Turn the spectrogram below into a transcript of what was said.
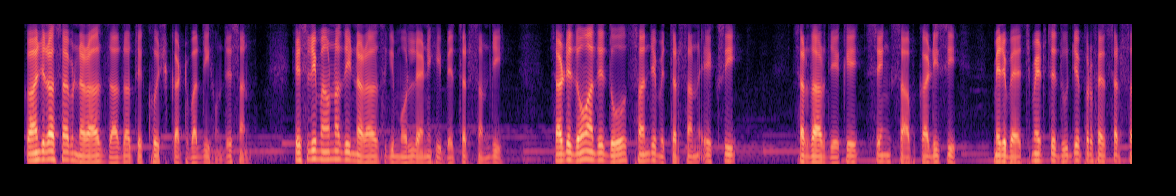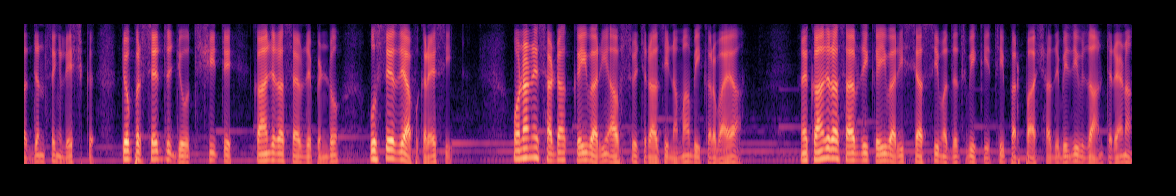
ਕਾਂਜਲਾ ਸਾਹਿਬ ਨਾਰਾਜ਼ ਜ਼ਿਆਦਾ ਤੇ ਖੁਸ਼ ਘੱਟਵਾਦੀ ਹੁੰਦੇ ਸਨ। ਇਸ ਲਈ ਮੈਂ ਉਹਨਾਂ ਦੀ ਨਾਰਾਜ਼ਗੀ ਮੁੱਲ ਲੈਣੀ ਹੀ ਬਿਹਤਰ ਸਮਝੀ। ਸਾਡੇ ਦੋਵਾਂ ਦੇ ਦੋ ਸਾਂਝੇ ਮਿੱਤਰ ਸਨ, ਇੱਕ ਸੀ ਸਰਦਾਰ ਜੇ ਕੇ ਸਿੰਘ ਸਾਬਕਾ ਸੀ, ਮੇਰੇ ਬੈਚਮੇਟ ਤੇ ਦੂਜੇ ਪ੍ਰੋਫੈਸਰ ਸੱਜਣ ਸਿੰਘ ਲਿਸ਼ਕ, ਜੋ ਪ੍ਰਸਿੱਧ ਜੋਤਸ਼ੀ ਤੇ ਕਾਂਜਰਾ ਸਾਹਿਬ ਦੇ ਪਿੰਡੋਂ ਉਸ ਦੇ ਅਧਿਆਪਕ ਰਹੇ ਸੀ। ਉਹਨਾਂ ਨੇ ਸਾਡਾ ਕਈ ਵਾਰੀ ਆਪਸ ਵਿੱਚ ਰਾਜ਼ੀਨਾਮਾ ਵੀ ਕਰਵਾਇਆ। ਮੈਂ ਕਾਂਜਰਾ ਸਾਹਿਬ ਦੀ ਕਈ ਵਾਰੀ ਸਿਆਸੀ ਮਦਦ ਵੀ ਕੀਤੀ, ਪਰ ਭਾਸ਼ਾ ਦੇ ਵਿਧੀ ਵਿਧਾਨ 'ਚ ਰਹਿਣਾ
